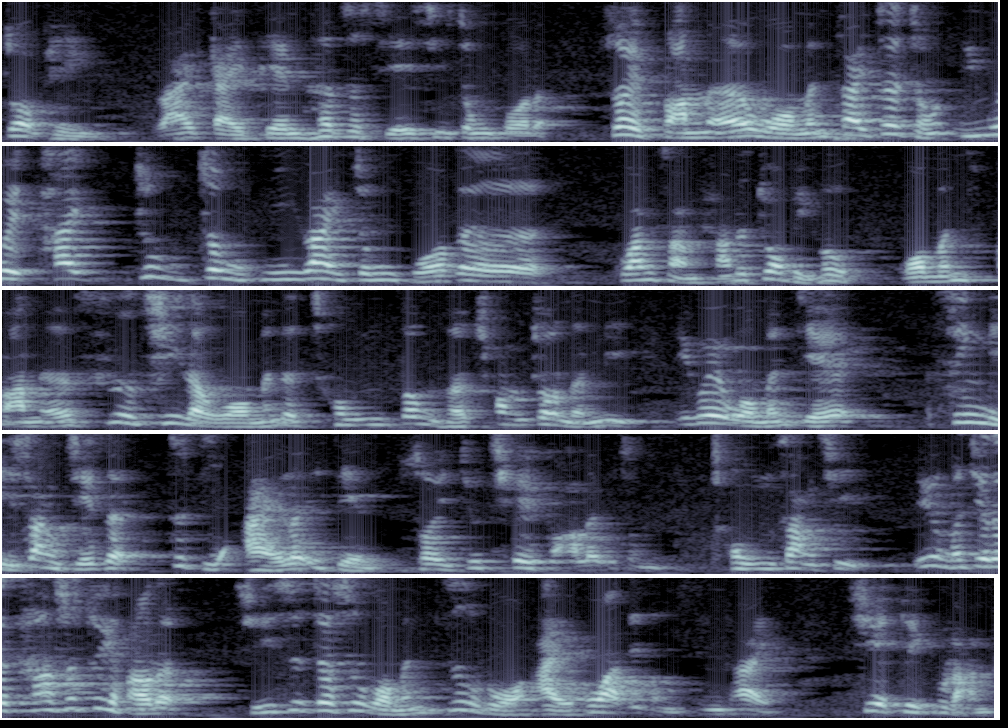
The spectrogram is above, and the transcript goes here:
作品来改编或者学习中国的，所以反而我们在这种因为太注重依赖中国的观赏他的作品后。我们反而失去了我们的冲动和创作能力，因为我们觉心理上觉得自己矮了一点，所以就缺乏了一种冲上去。因为我们觉得他是最好的，其实这是我们自我矮化的一种心态，绝对不然。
